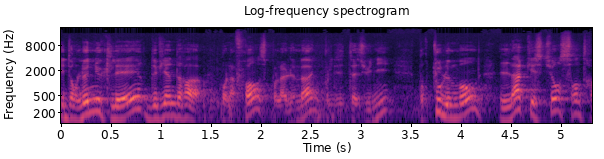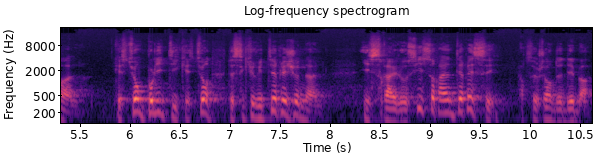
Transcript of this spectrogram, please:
Et donc le nucléaire deviendra, pour la France, pour l'Allemagne, pour les États-Unis, pour tout le monde, la question centrale question politique, question de sécurité régionale. Israël aussi sera intéressé par ce genre de débat.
